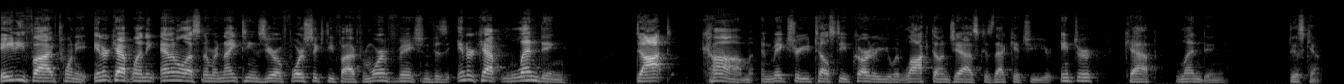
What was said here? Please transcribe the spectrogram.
8528. Intercap Lending, NMLS number 190465. For more information, visit intercaplending.com and make sure you tell Steve Carter you were locked on jazz because that gets you your intercap lending discount.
